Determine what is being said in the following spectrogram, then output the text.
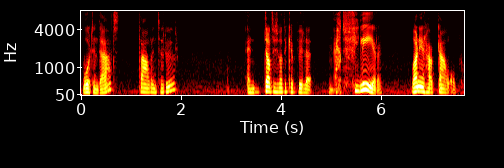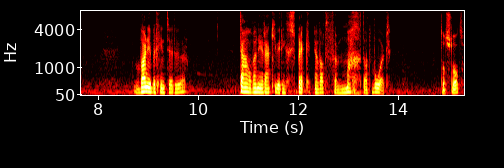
woord en daad, taal en terreur. En dat is wat ik heb willen echt fileren. Wanneer houdt taal op? Wanneer begint terreur? Taal, wanneer raak je weer in gesprek? En wat vermacht dat woord? Tot slot,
